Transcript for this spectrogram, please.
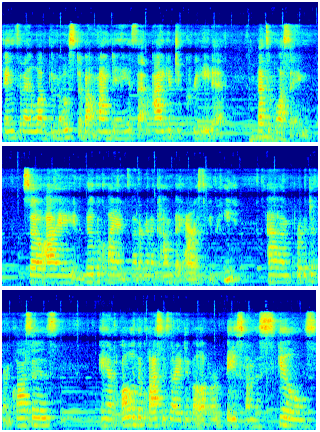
things that I love the most about my day is that I get to create it. That's a blessing. So I know the clients that are going to come, they RSVP um, for the different classes. And all of the classes that I develop are based on the skills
